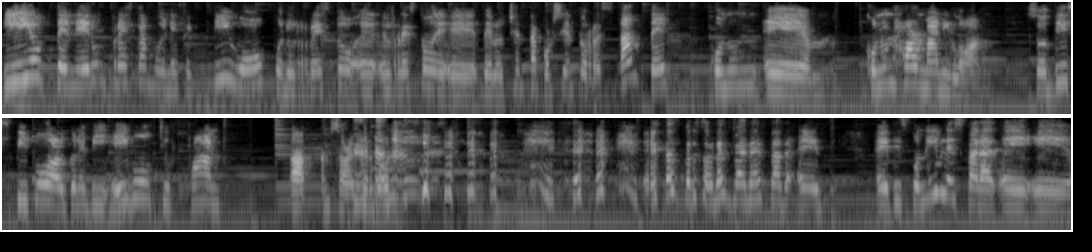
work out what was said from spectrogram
y obtener un préstamo en efectivo por el resto, eh, el resto eh, del 80% restante con un, con un hard money loan. So these people are going to be able to fund Ah, I'm sorry, perdón. Estas personas van a estar eh, eh, disponibles para eh,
